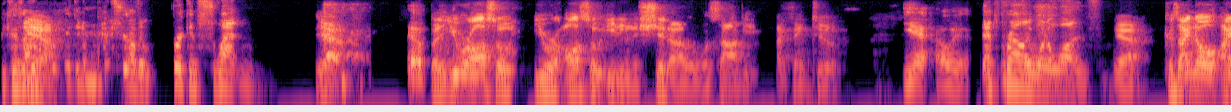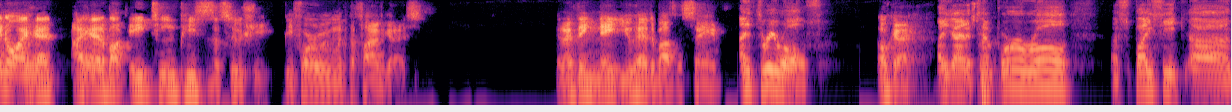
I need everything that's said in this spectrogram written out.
because I Yeah. was taking a picture of him freaking sweating. Yeah. Yep. But you were also you were also eating the shit out of the wasabi, I think too. Yeah. Oh yeah. That's probably what it was. Yeah. Because I know I know I had I had about 18 pieces of sushi before we went to Five Guys. And I think Nate, you had about the same. I had three rolls. Okay. I got a tempura roll, a spicy uh,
